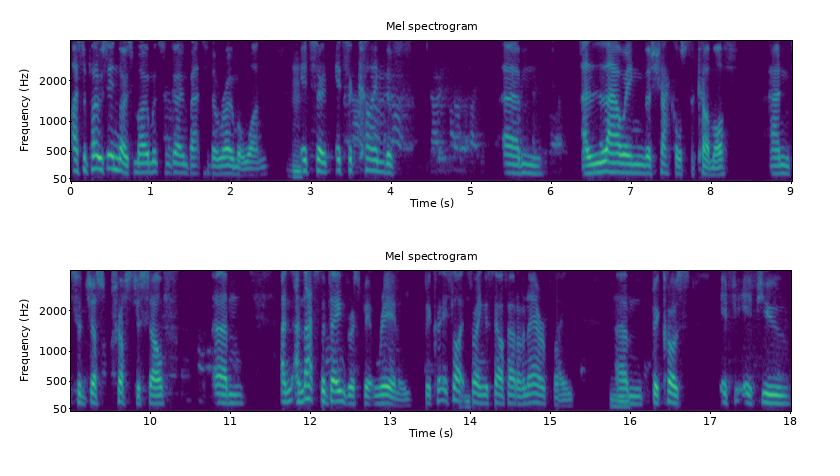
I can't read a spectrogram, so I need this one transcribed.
I suppose in those moments, and going back to the Roma one, mm. it's a it's a kind of um, allowing the shackles to come off and to just trust yourself. Um, and, and that's the dangerous bit, really, because it's like mm. throwing yourself out of an aeroplane. Mm. Um, because if, if you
